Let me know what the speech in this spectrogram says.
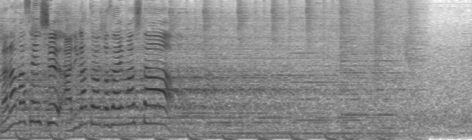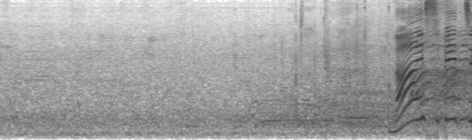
奈良間選手ありがとうございました。ナイスピッチ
